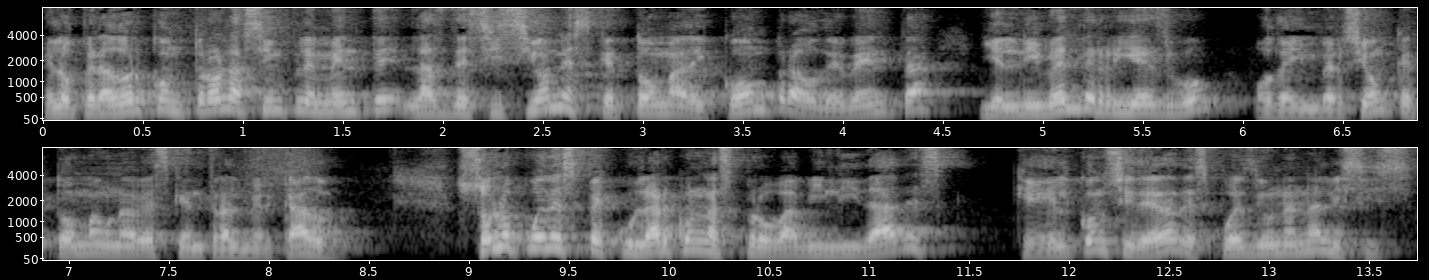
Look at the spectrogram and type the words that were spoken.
El operador controla simplemente las decisiones que toma de compra o de venta y el nivel de riesgo o de inversión que toma una vez que entra al mercado. Solo puede especular con las probabilidades que él considera después de un análisis,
